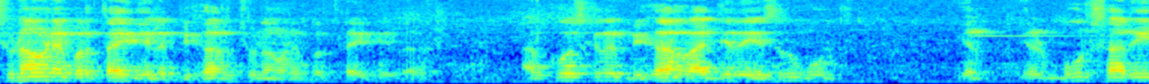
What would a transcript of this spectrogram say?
ಚುನಾವಣೆ ಬರ್ತಾ ಇದೆಯಲ್ಲ ಬಿಹಾರ್ ಚುನಾವಣೆ ಬರ್ತಾ ಇದೆಯಲ್ಲ ಅದಕ್ಕೋಸ್ಕರ ಬಿಹಾರ್ ರಾಜ್ಯದ ಹೆಸರು ಮೂರು ಎರಡು ಎರಡು ಮೂರು ಸಾರಿ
